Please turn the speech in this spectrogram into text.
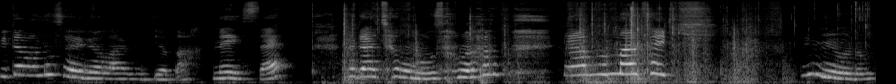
Bir de bana söylüyorlar videoda. Neyse. Hadi açalım o zaman. ya bunlar pek bilmiyorum.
